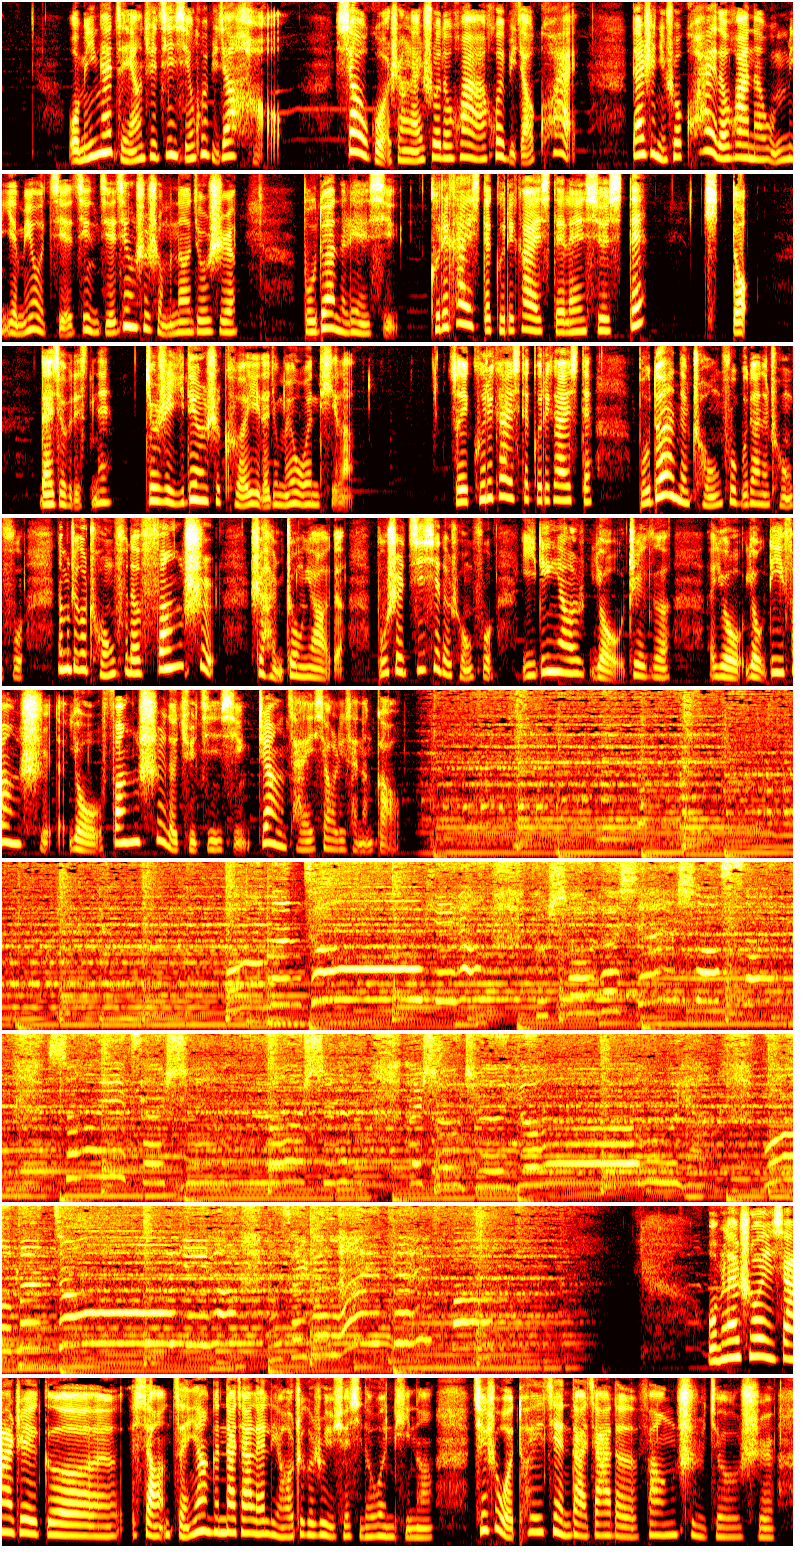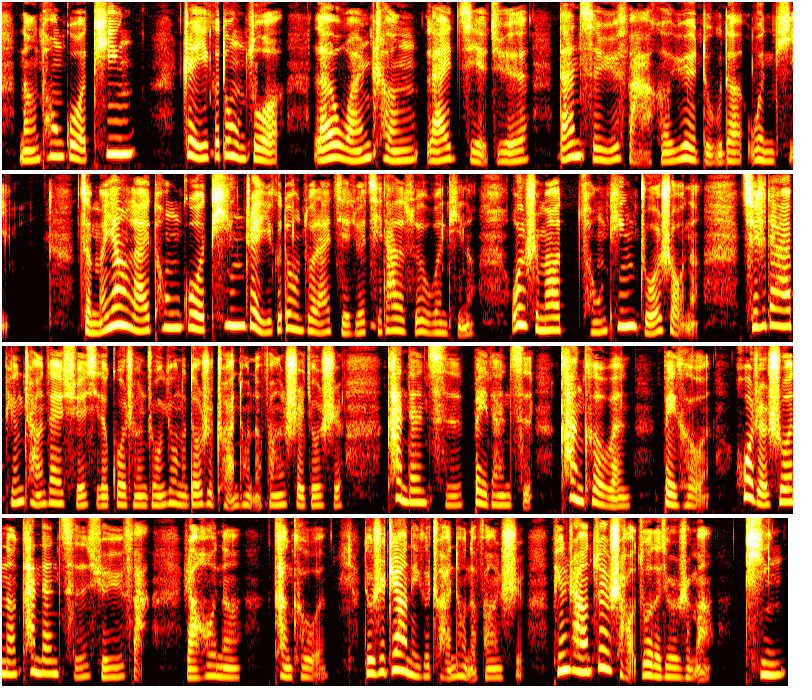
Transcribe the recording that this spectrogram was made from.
我们应该怎样去进行会比较好？效果上来说的话会比较快，但是你说快的话呢，我们也没有捷径。捷径是什么呢？就是不断的练习。繰り返して繰り返して練習して、きっと大丈夫ですね。就是一定是可以的，就没有问题了。所以繰り返して繰り返して。 不断的重复，不断的重复。那么这个重复的方式是很重要的，不是机械的重复，一定要有这个有有的放矢的、有方式的去进行，这样才效率才能高。我们来说一下这个，想怎样跟大家来聊这个日语学习的问题呢？其实我推荐大家的方式就是能通过听这一个动作来完成，来解决单词语法和阅读的问题。怎么样来通过听这一个动作来解决其他的所有问题呢？为什么要从听着手呢？其实大家平常在学习的过程中用的都是传统的方式，就是看单词、背单词、看课文、背课文，或者说呢看单词学语法，然后呢看课文，都是这样的一个传统的方式。平常最少做的就是什么？听。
